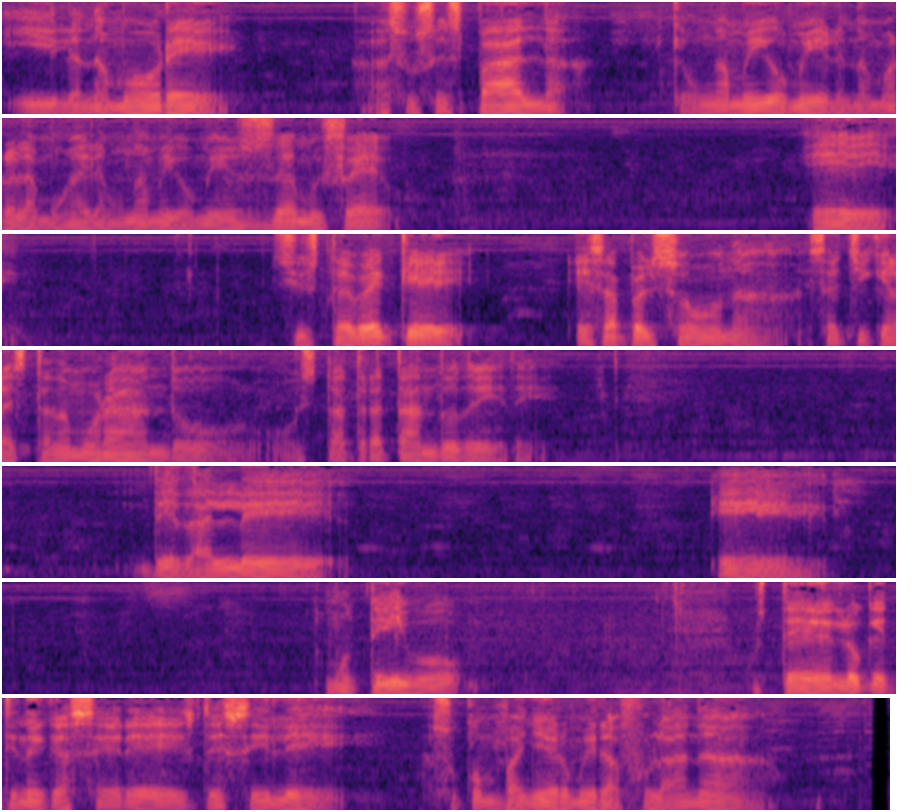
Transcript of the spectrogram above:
Y le enamore a sus espaldas, que un amigo mío le enamore a la mujer a un amigo mío, eso ve muy feo. Eh, si usted ve que esa persona, esa chica la está enamorando o está tratando de, de, darle eh, motivo, usted lo que tiene que hacer es decirle su compañero, mira, fulana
